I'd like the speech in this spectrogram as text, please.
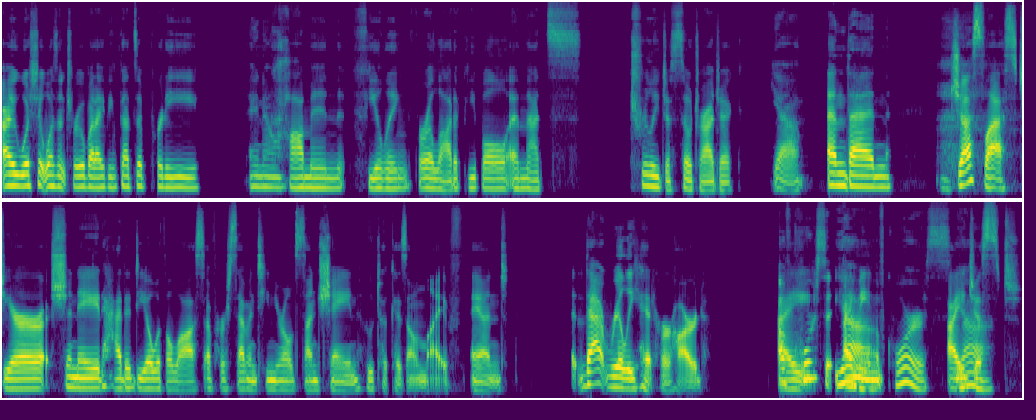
i wish it wasn't true but i think that's a pretty i know. common feeling for a lot of people and that's truly just so tragic. Yeah and then just last year Sinead had to deal with the loss of her 17 year old son shane who took his own life and that really hit her hard. Of I, course it, yeah I mean of course i yeah. just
